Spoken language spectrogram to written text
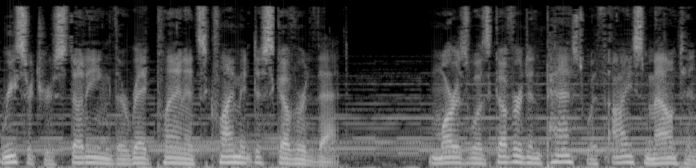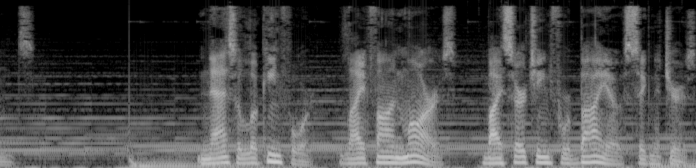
Researchers studying the red planet's climate discovered that Mars was covered in past with ice mountains. NASA looking for life on Mars by searching for biosignatures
